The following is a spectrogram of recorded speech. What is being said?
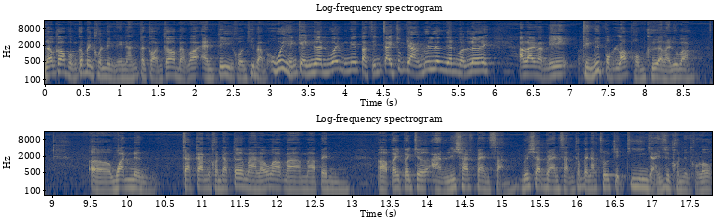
แล้วก็ผมก็เป็นคนหนึ่งในนั้น แต่ก่อนก็แบบว่าแอนตี้คนที่แบบโอ้ยเห็นแก่เงินเว้ยมึงเนี่ยตัดสินใจทุกอย่างด้วยเรื่องเงินหมดเลย อะไรแบบนี้ถึงที่ปลดล็อกผมคืออะไรรู้ป่ะเอ่อวันหนึ่งจากการเป็นคอนดักเตอร์มาแล้วมามามาเป็นเอ่อไปไปเจออ่านริชาร์ดแบรนสันริชาร์ดแบรนสันก็เป็นนักธุรกิจที่ยิ่งใหญ่ที่สุดคนหนึ่งของโลก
